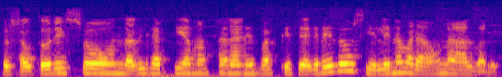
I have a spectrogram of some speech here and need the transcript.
Los autores son David García Manzanares Vázquez de Agredos y Elena Barahona Álvarez.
